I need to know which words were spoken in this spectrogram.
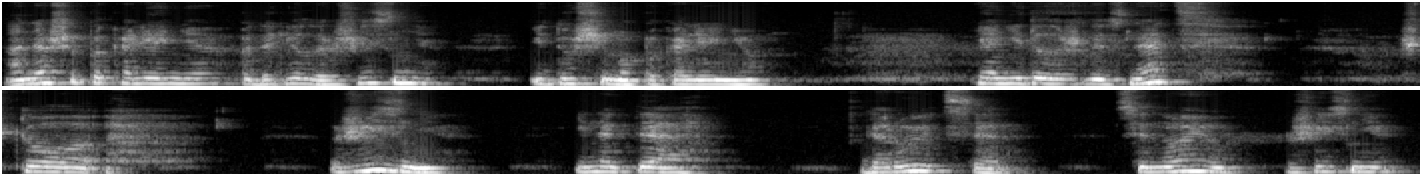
а наше поколение подарило жизнь идущему поколению. И они должны знать, что жизнь иногда даруется ценой жизни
